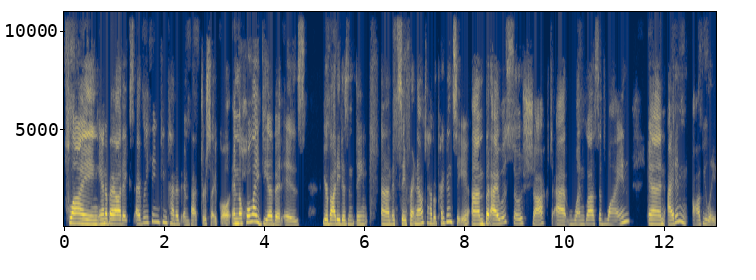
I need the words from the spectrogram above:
flying, antibiotics, everything can kind of impact your cycle. And the whole idea of it is your body doesn't think um, it's safe right now to have a pregnancy. Um, but I was so shocked at one glass of wine, and I didn't ovulate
